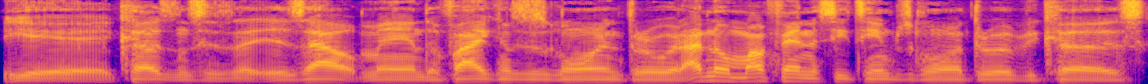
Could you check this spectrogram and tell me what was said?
yeah, Cousins is is out, man. The Vikings is going through it. I know my fantasy team is going through it because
